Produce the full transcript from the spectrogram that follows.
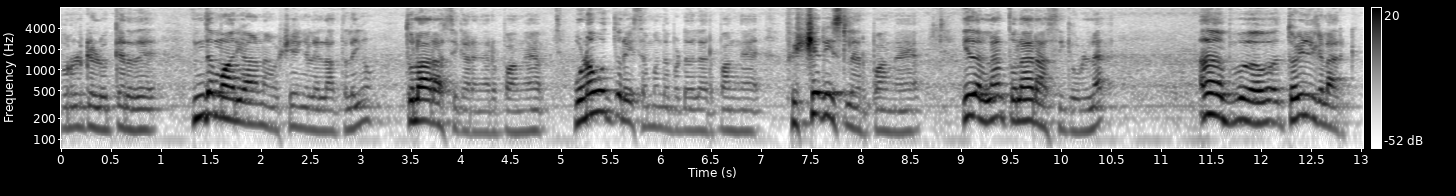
பொருட்கள் விற்கிறது இந்த மாதிரியான விஷயங்கள் எல்லாத்துலேயும் துளாராசிக்காரங்க இருப்பாங்க. உணவுத்துறை சம்மந்தப்பட்டதில் இருப்பாங்க. ஃபிஷரிஸில் இருப்பாங்க. இதெல்லாம் துளாராசிக்கு உள்ள தொழில்களாக இருக்குது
